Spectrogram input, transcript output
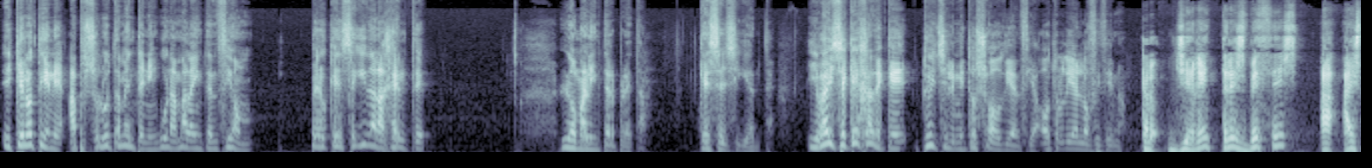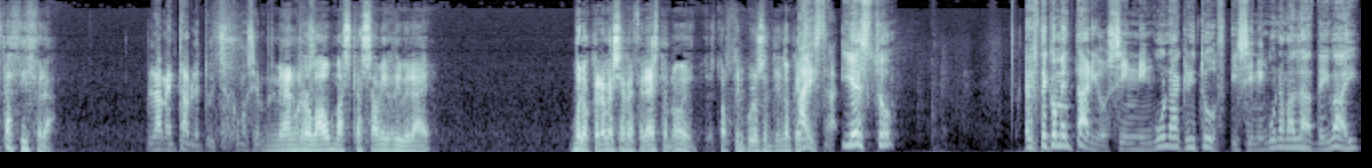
y que no tiene absolutamente ninguna mala intención, pero que enseguida la gente lo malinterpreta, que es el siguiente. Ibai se queja de que Twitch limitó su audiencia otro día en la oficina. Claro, llegué tres veces a, esta cifra. Lamentable Twitch, como siempre. Me han robado más que a Sammy Rivera, ¿eh? Bueno, creo que se refiere a esto, ¿no? Estos círculos entiendo que... Ahí está. Y esto, este comentario, sin ninguna acritud y sin ninguna maldad de Ibai,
